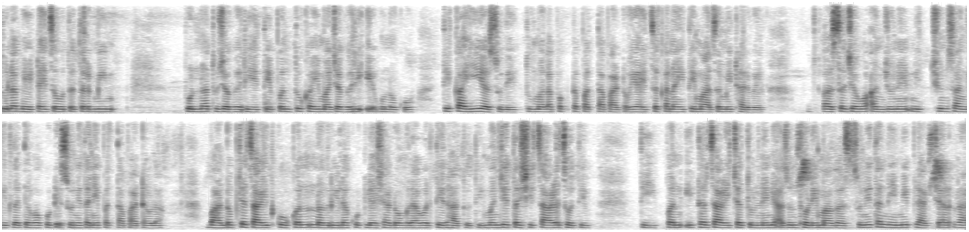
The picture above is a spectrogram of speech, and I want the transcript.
तुला भेटायचं होतं तर मी पुन्हा तुझ्या घरी येते पण तू काही माझ्या घरी येऊ नको. ते काहीही असू दे. तू मला फक्त पत्ता पाठव. यायचं का नाही ते माझं मी ठरवेल. असं जेव्हा अंजूने निश्चून सांगितलं तेव्हा कुठे सुनीताने पत्ता पाठवला? भांडूपच्या चाळीत कोकण नगरीला कुठल्याशा डोंगरावरती राहत होती? म्हणजे तशी चाळच होती ती पण इतर चाळीच्या तुलनेने अजून थोडी मागास. सुनीता नेहमी फ्लॅटच्या रा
